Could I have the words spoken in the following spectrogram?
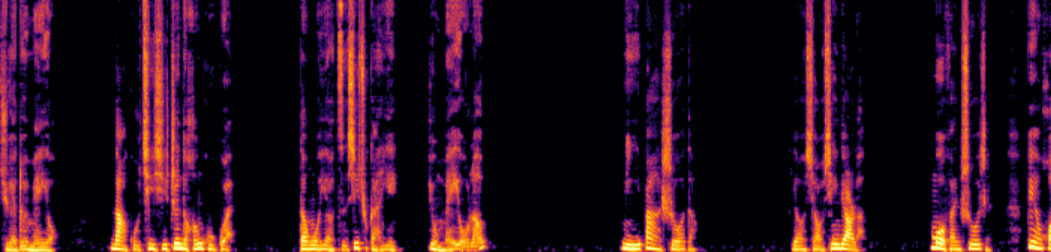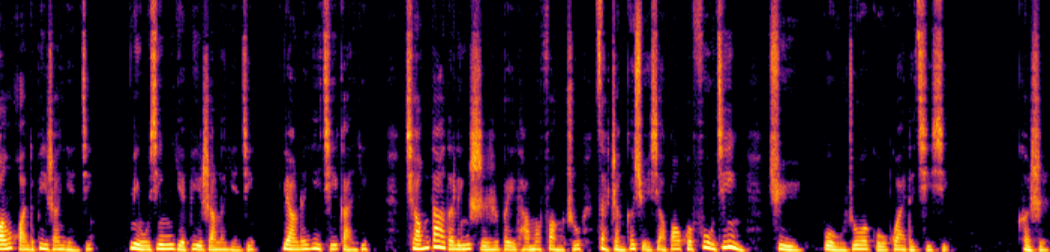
绝对没有，那股气息真的很古怪。等我要仔细去感应，又没有了。”你爸说道：“要小心点了。”莫凡说着，便缓缓地闭上眼睛。宁无心也闭上了眼睛，两人一起感应。强大的灵石被他们放出，在整个学校，包括附近，去捕捉古怪的气息，可是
